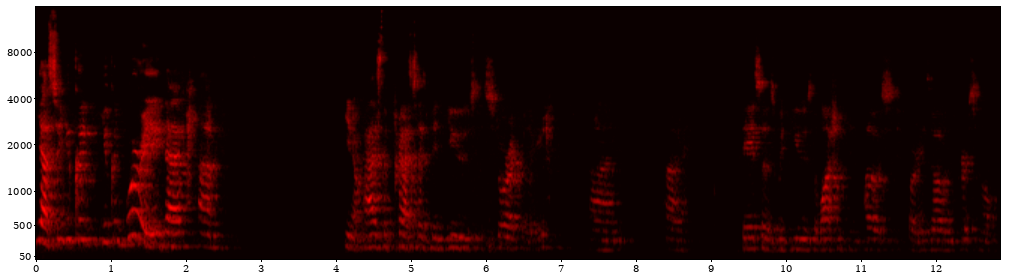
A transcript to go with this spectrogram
Yeah, so you could you could worry that um, you know as the press has been used historically, um, uh, Bezos would use the Washington Post for his own personal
